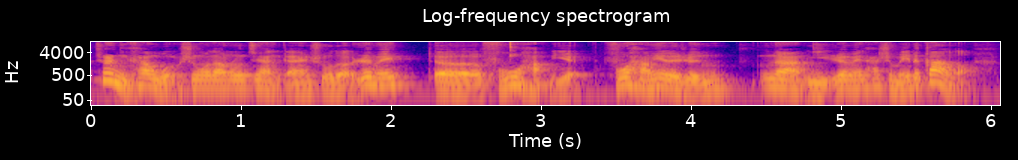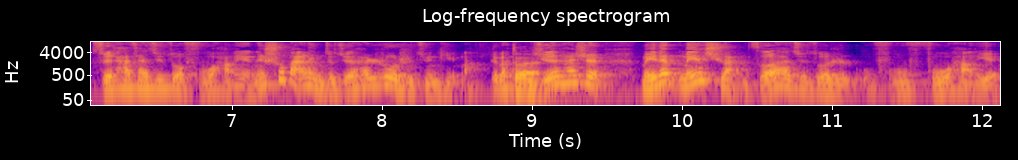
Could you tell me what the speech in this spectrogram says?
就是你看我们生活当中，就像你刚才说的，认为呃服务行业，服务行业的人，那你认为他是没得干了，所以他才去做服务行业。那说白了，你就觉得他是弱势群体嘛，对吧？对你觉得他是没得没得选择，他去做服务服务行业。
